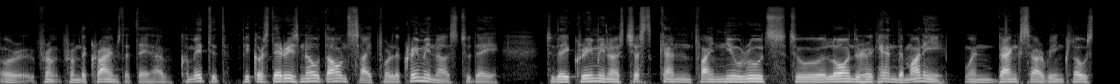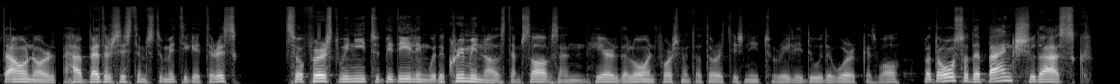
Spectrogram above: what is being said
or from, from the crimes that they have committed. Because there is no downside for the criminals today. Today, criminals just can find new routes to launder again the money when banks are being closed down or have better systems to mitigate the risk. So first we need to be dealing with the criminals themselves and here the law enforcement authorities need to really do the work as well. But also the banks should ask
